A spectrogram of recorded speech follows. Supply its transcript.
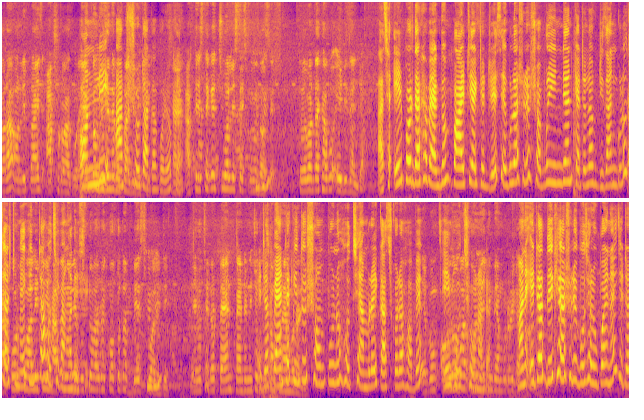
করা অনলি প্রাইস 800 টাকা করে। price 800 টাকা করে. হ্যাঁ 38 থেকে 44 সাইজ পর্যন্ত আছে। তো এবার দেখাবো এই ডিজাইনটা। আচ্ছা এরপর দেখাবো একদম পার্টি একটা ড্রেস। এগুলো আসলে সবগুলো ইন্ডিয়ান ক্যাটালগ ডিজাইনগুলো জাস্ট মেকিংটা হচ্ছে বাংলাদেশে। বুঝতে পারবে কতটা বেস্ট কোয়ালিটি এটা প্যান্টটা কিন্তু সম্পূর্ণ হচ্ছে আমরাই কাজ করা হবে। এই হচ্ছে ওনাটা। মানে এটা দেখে আসলে বোঝার উপায় নাই যেটা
